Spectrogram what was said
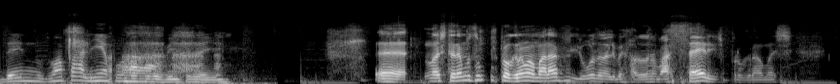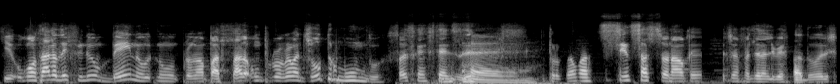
Dê-nos uma palhinha para os nossos ah, ouvintes aí. É, nós teremos um programa maravilhoso na Libertadores, uma série de programas que o Gonzaga definiu bem no, no, programa passado, um programa de outro mundo. Só isso que a gente tem a dizer. É. Um programa sensacional que a gente vai fazer na Libertadores.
